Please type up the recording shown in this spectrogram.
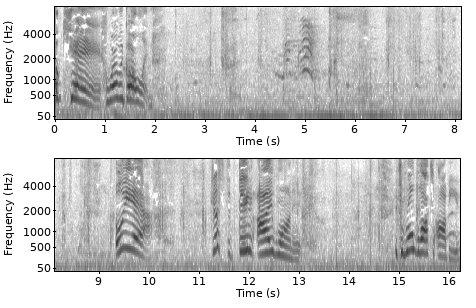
Okay, where are we going? Oh yeah, just the thing I wanted. It's a Roblox obby.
